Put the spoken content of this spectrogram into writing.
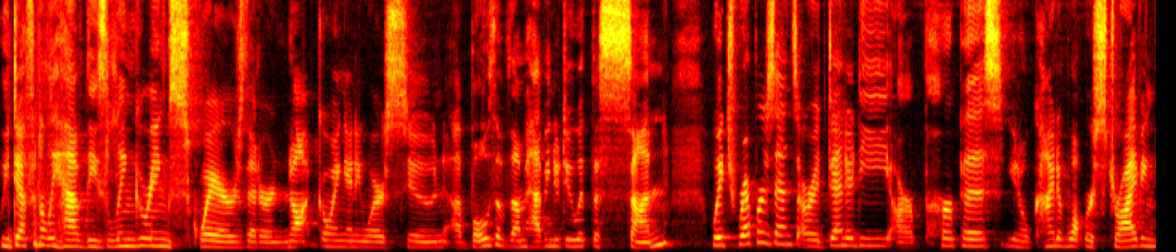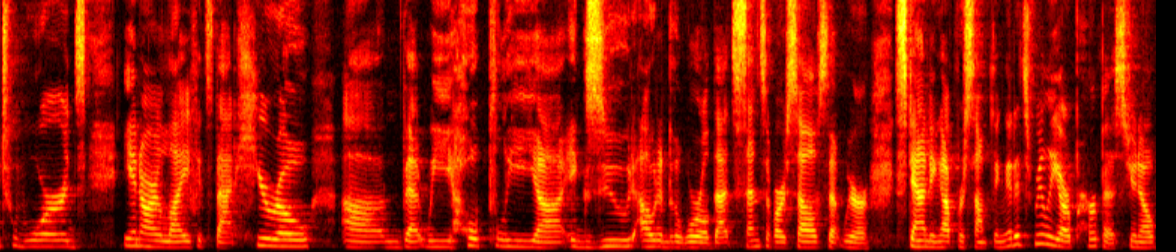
We definitely have these lingering squares that are not going anywhere soon, uh, both of them having to do with the sun which represents our identity, our purpose, you know, kind of what we're striving towards in our life. It's that hero um, that we hopefully uh, exude out into the world, that sense of ourselves that we're standing up for something, that it's really our purpose, you know.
